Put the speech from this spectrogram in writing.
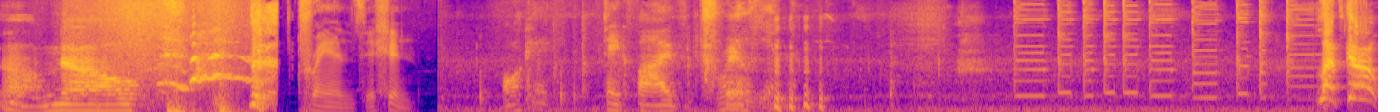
Oh no. Transition. Okay. Take five trillion. Let's go!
